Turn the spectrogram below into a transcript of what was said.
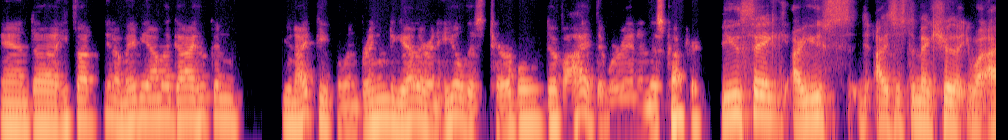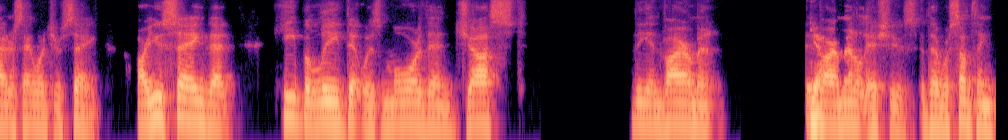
And uh, he thought, you know, maybe I'm the guy who can unite people and bring them together and heal this terrible divide that we're in in this country. Do you think, are you, I just to make sure that you, I understand what you're saying, are you saying that he believed it was more than just the environment, Yeah. environmental issues. There was something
